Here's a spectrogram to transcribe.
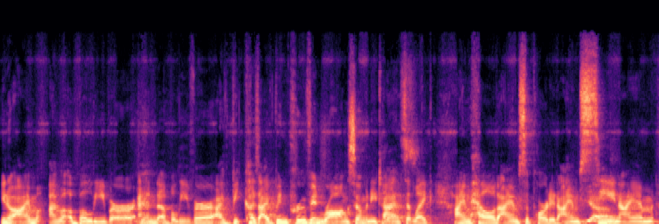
you know, I'm I'm a believer yeah. and a believer, I've because I've been proven wrong so many times yes. that like I am held, I am supported, I am yeah. seen, I am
